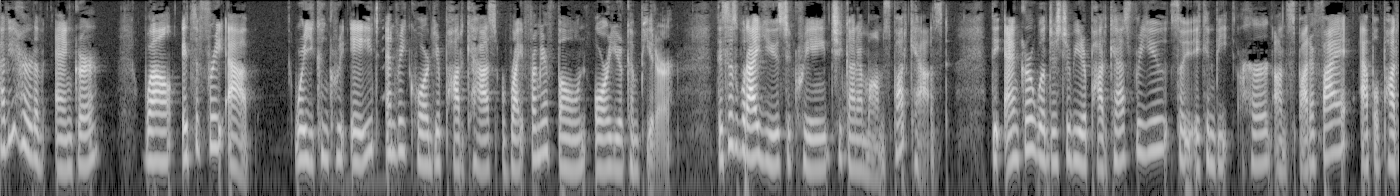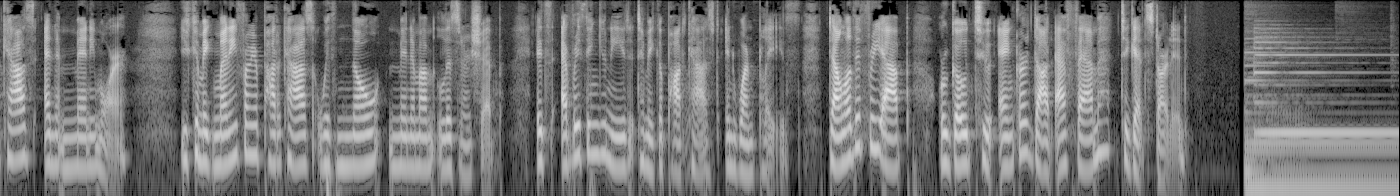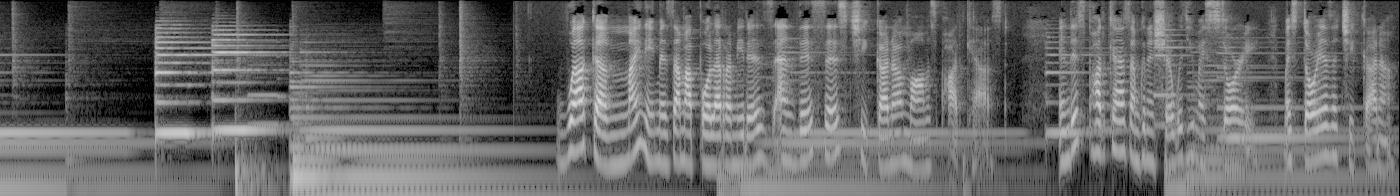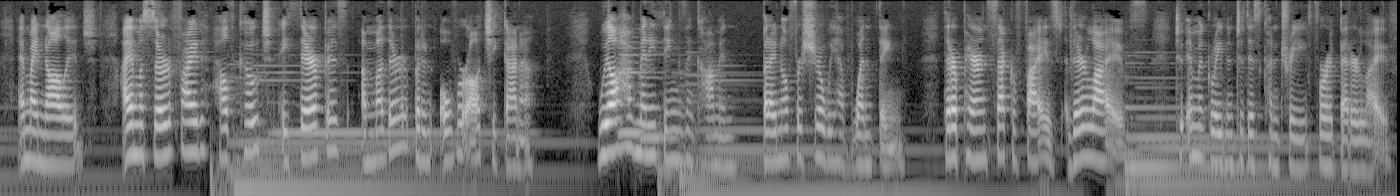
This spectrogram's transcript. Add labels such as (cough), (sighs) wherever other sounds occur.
Have you heard of Anchor? Well, it's a free app where you can create and record your podcast right from your phone or your computer. This is what I use to create Chicana Moms podcast. The Anchor will distribute your podcast for you so it can be heard on Spotify, Apple Podcasts, and many more. You can make money from your podcast with no minimum listenership. It's everything you need to make a podcast in one place. Download the free app or go to anchor.fm to get started. Welcome. My name is Amapola Ramirez, and this is Chicana Moms Podcast. In this podcast, I'm going to share with you my story, my story as a Chicana, and my knowledge. I am a certified health coach, a therapist, a mother, but an overall Chicana. We all have many things in common, but I know for sure we have one thing that our parents sacrificed their lives to immigrate into this country for a better life.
